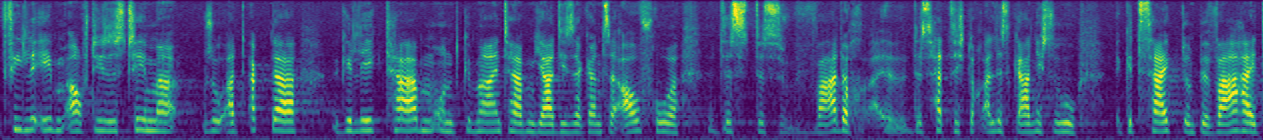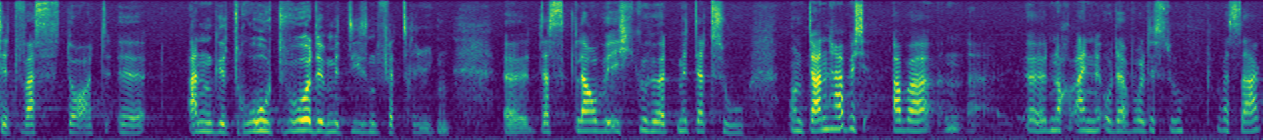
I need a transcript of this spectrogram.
viele eben auch dieses Thema so ad acta gelegt haben und gemeint haben, ja, dieser ganze Aufruhr, das, das war doch, äh, das hat sich doch alles gar nicht so gezeigt und bewahrheitet, was dort angedroht wurde mit diesen Verträgen. Das, glaube ich, gehört mit dazu. Und dann habe ich aber noch eine, oder wolltest du was sagen?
